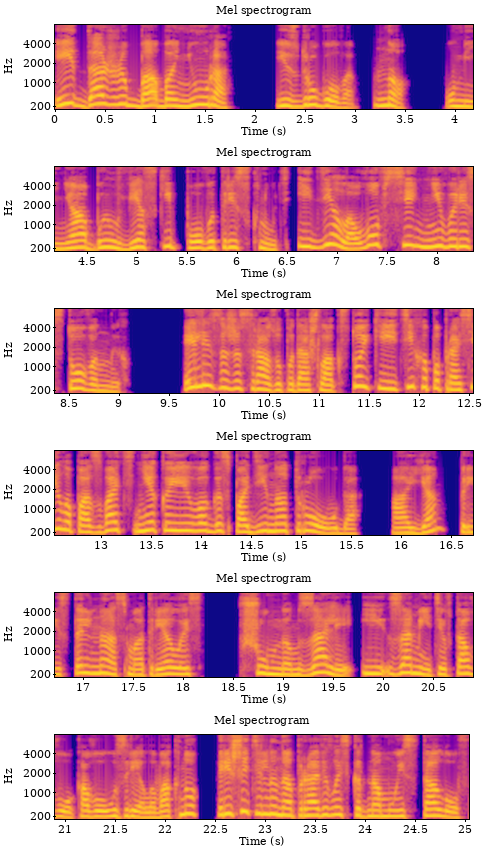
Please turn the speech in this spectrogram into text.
И даже баба Нюра из другого. Но у меня был веский повод рискнуть, и дело вовсе не в арестованных. Элиза же сразу подошла к стойке и тихо попросила позвать некоего господина Троуда, а я пристально осмотрелась в шумном зале и, заметив того, кого узрела в окно, решительно направилась к одному из столов.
